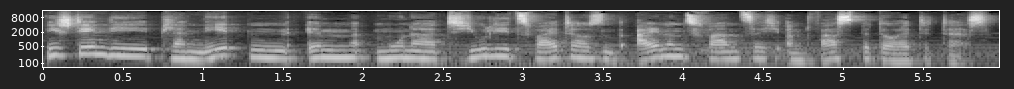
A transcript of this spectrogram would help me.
Wie stehen die Planeten im Monat Juli 2021 und was bedeutet das?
